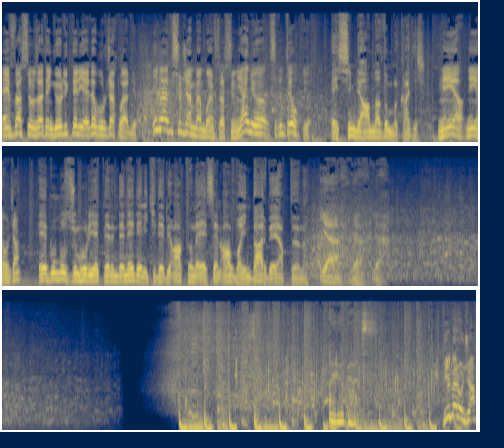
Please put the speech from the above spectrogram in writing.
Enflasyonu zaten gördükleri yerde vuracaklar diyor. İlla düşüreceğim ben bu enflasyonu ya diyor. Sıkıntı yok diyor. E şimdi anladın mı Kadir? Neye, neye hocam? E bu muz cumhuriyetlerinde neden ikide bir aklına esen albayın darbe yaptığını? Ya ya ya. Aragaz, Dilber hocam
